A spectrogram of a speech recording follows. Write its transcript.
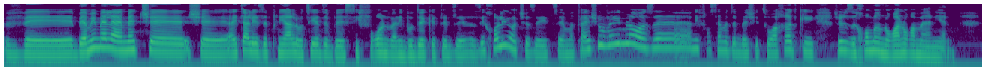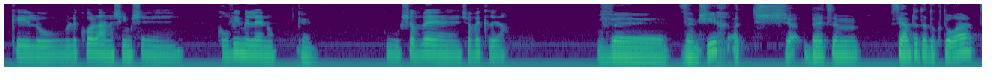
ובימים אלה האמת ש... שהייתה לי איזה פנייה להוציא את זה בספרון ואני בודקת את זה, אז יכול להיות שזה יצא מתישהו, ואם לא, אז אה, אני אפרסם את זה באיזושהי צורה אחרת, כי אני חושבת שזה חומר נורא נורא מעניין. כאילו, לכל האנשים שקרובים אלינו. כן. הוא שווה, שווה קריאה. וזה המשיך? את ש... בעצם סיימת את הדוקטורט,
